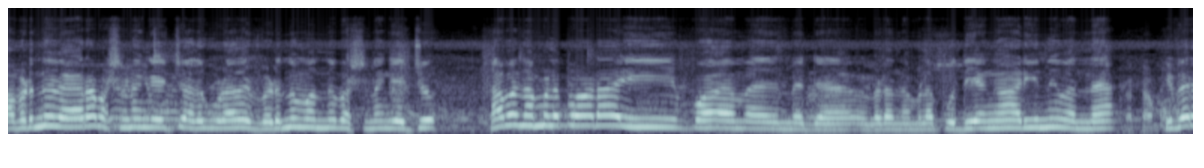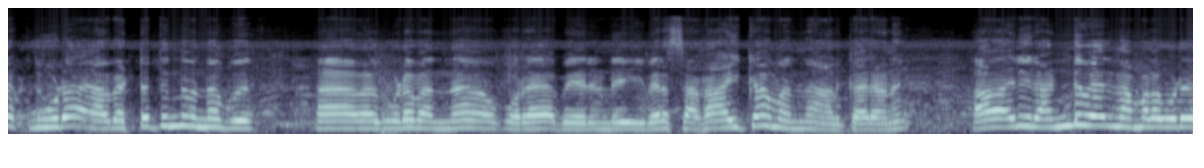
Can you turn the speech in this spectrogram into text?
അവിടുന്ന് വേറെ ഭക്ഷണം കഴിച്ചു അതുകൂടാതെ ഇവിടുന്ന് വന്ന് ഭക്ഷണം കഴിച്ചു. അപ്പോൾ നമ്മളിപ്പോൾ ഇവിടെ ഈ മറ്റേ ഇവിടെ നമ്മളെ പുതിയങ്ങാടിയിൽ നിന്ന് വന്ന ഇവരെ കൂടെ വെട്ടത്തു നിന്ന് വന്ന കൂടെ വന്ന കുറേ പേരുണ്ട്. ഇവരെ സഹായിക്കാൻ വന്ന ആൾക്കാരാണ്. അതിൽ രണ്ട് പേര് നമ്മളെ കൂടെ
